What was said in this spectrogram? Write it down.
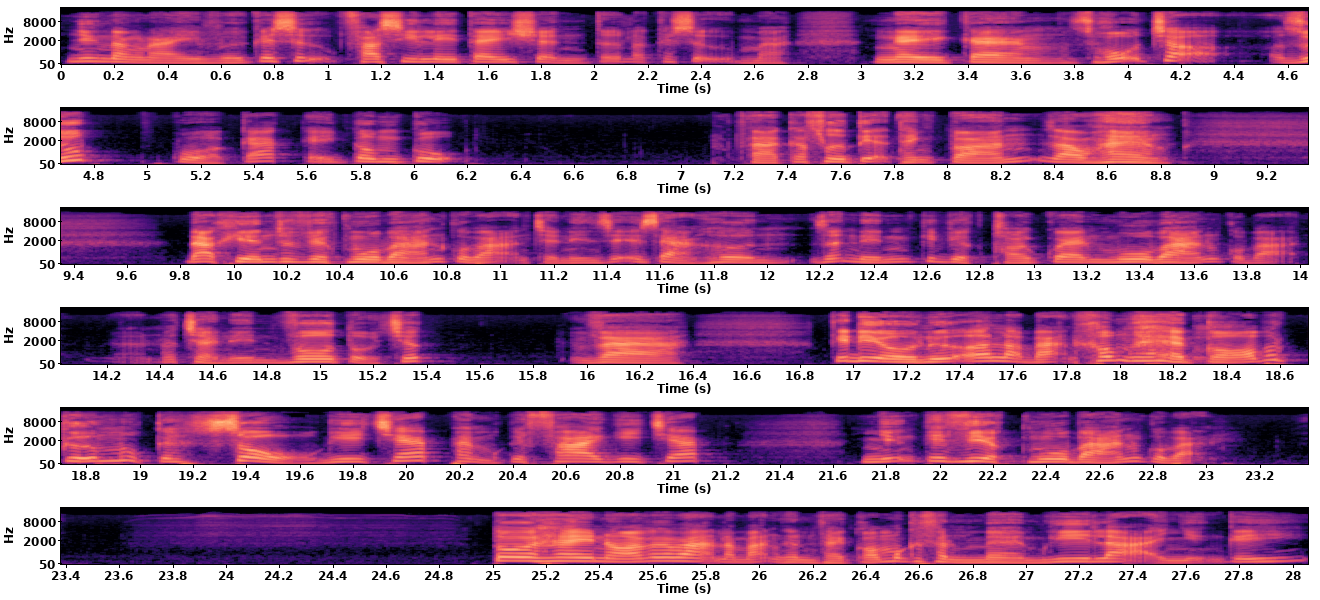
nhưng đằng này với cái sự facilitation tức là cái sự mà ngày càng hỗ trợ giúp của các cái công cụ và các phương tiện thanh toán, giao hàng đã khiến cho việc mua bán của bạn trở nên dễ dàng hơn, dẫn đến cái việc thói quen mua bán của bạn à, nó trở nên vô tổ chức. Và cái điều nữa là bạn không hề có bất cứ một cái sổ ghi chép hay một cái file ghi chép những cái việc mua bán của bạn. Tôi hay nói với các bạn là bạn cần phải có một cái phần mềm ghi lại những cái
